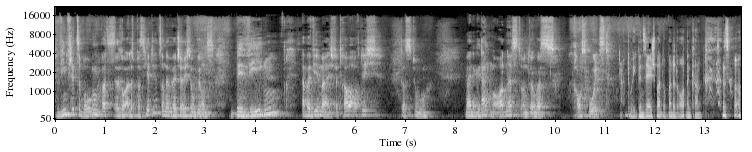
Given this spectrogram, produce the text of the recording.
wie ein Flitzebogen, was so alles passiert jetzt und in welche Richtung wir uns bewegen. Aber wie immer, ich vertraue auf dich, dass du meine Gedanken ordnest und irgendwas rausholst. Du, ich bin sehr gespannt, ob man das ordnen kann. so.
